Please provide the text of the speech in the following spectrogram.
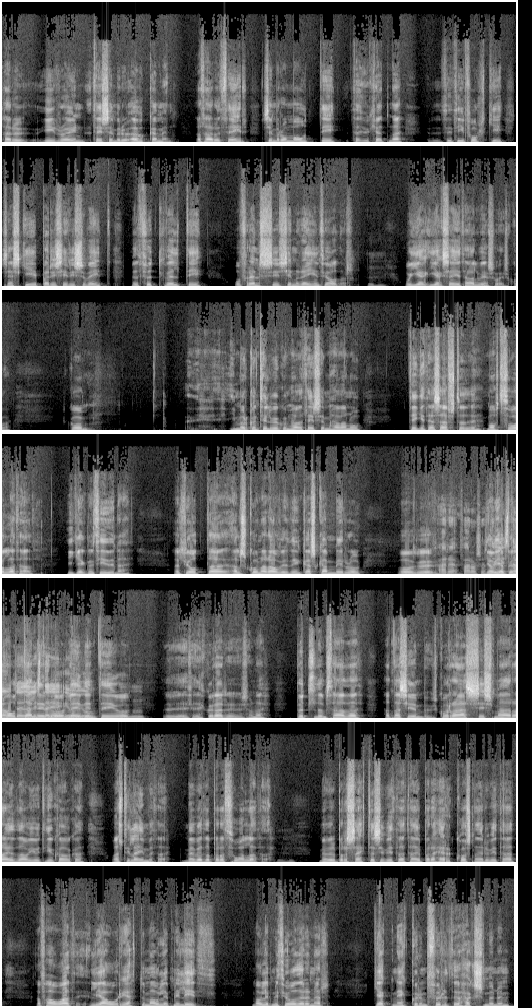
Það eru í raun þeir sem eru öfgamenn að það eru þeir sem eru á móti hérna, því fólki sem skipar í sér í sveit með fullveldi og frelsi sína reygin þjóðar. Mm -hmm. og ég, ég segi það alveg eins og er sko, sko í mörgum tilvökum hafa þeir sem hafa nú tekið þessa afstöðu mátt þóla það í gegnum tíðina að hljóta alls konar áverðingar skammir og og uh, fara, fara já, jafnvel hótanir og leiðindi og mm -hmm. einhverjar svona bullum það að þarna séum sko rasisma að ræða og ég veit ekki hvað og hvað. Og allt í lagi með það. Menn verða bara að þóla það. Menn verða bara að sætta sig við það það er bara herrkostnaður við það að fá að ljá réttu málefni lið málefni þjóðarinnar gegn einhverjum furðu hagsmunum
